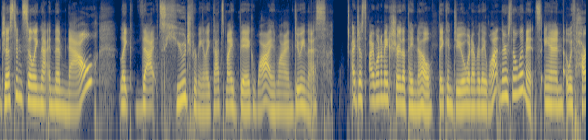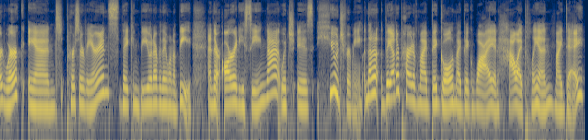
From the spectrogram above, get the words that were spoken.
just instilling that in them now, like that's huge for me. Like that's my big why and why I'm doing this. I just I want to make sure that they know they can do whatever they want and there's no limits. And with hard work and perseverance, they can be whatever they want to be. And they're already seeing that, which is huge for me. And then uh, the other part of my big goal and my big why and how I plan my day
